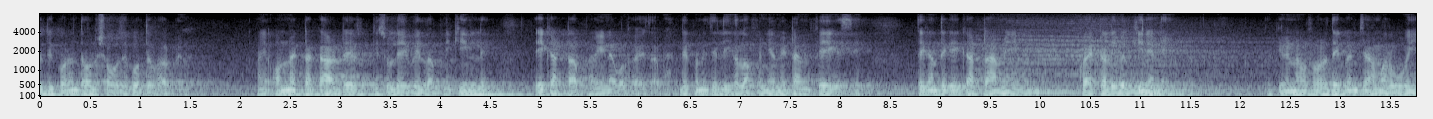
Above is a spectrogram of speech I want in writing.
যদি করেন, তাহলে সহজে করতে পারবেন। মানে অন্য একটা কার্ডের কিছু লেভেল আপনি কিনলে, এই কার্ডটা আপনার ইনেবল হয়ে যাবে। দেখুন, এই যে লিগাল অপিনিয়ন এটা আমি পেয়ে গেছি। তো এখান থেকে এই কার্ডটা আমি কয়েকটা লেভেল কিনে নিই। তো কিনে নেওয়ার পরে দেখবেন যে আমার ওই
